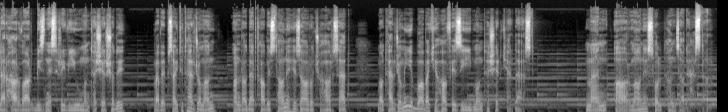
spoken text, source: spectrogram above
در Harvard Business Review منتشر شده و وبسایت ترجمان آن را در تابستان 1400 با ترجمه بابک حافظی منتشر کرده است. من آرمان سلطانزاده هستم.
